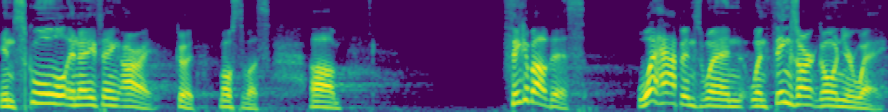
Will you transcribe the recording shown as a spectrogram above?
In school, in anything? All right, good. Most of us. Um, think about this. What happens when, when things aren't going your way?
